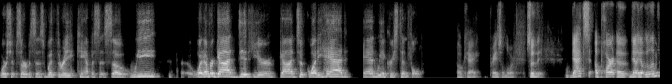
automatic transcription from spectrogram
worship services with three campuses. So we, whatever God did here, God took what He had and we increased tenfold. Okay, praise the Lord. So. Th- that's a part of now let me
